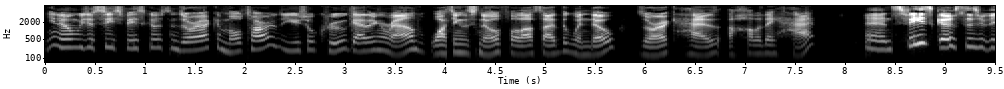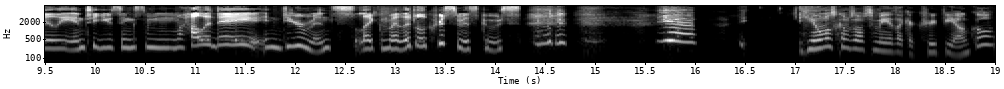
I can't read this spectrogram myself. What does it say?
you know, we just see Space Ghost and Zorak and Moltar, the usual crew, gathering around, watching the snow fall outside the window. Zorak has a holiday hat. And Space Ghost is really into using some holiday endearments, like my little Christmas goose. Yeah. He- almost comes off to me as like a creepy uncle,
